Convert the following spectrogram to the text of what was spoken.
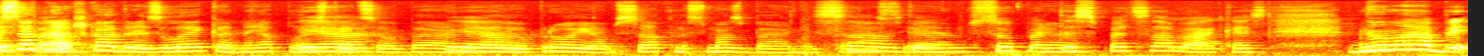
Es atnākšu kādreiz laikā neaplaistīt savu bērnu, Jā. vēl joprojām saknes mazbērnu. Savdiem, super, Jā. tas ir pats labākais. Nu labi,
